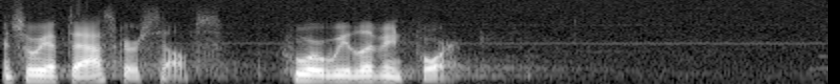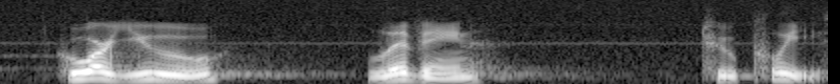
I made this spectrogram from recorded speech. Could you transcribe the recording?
And so we have to ask ourselves who are we living for? Who are you living to please?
